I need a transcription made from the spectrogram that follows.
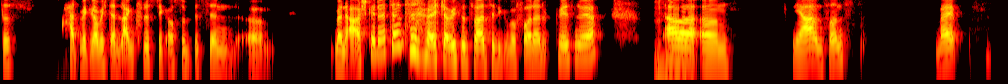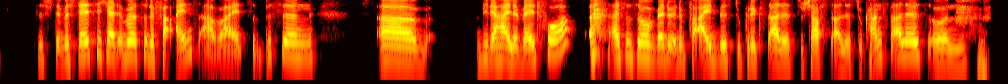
das hat mir, glaube ich, dann langfristig auch so ein bisschen ähm, meinen Arsch gerettet, weil ich, glaube ich, so wahnsinnig überfordert gewesen wäre. Mhm. Aber ähm, ja, und sonst, weil das stellt sich halt immer so eine Vereinsarbeit so ein bisschen ähm, wie der heile Welt vor. Also so, wenn du in einem Verein bist, du kriegst alles, du schaffst alles, du kannst alles und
